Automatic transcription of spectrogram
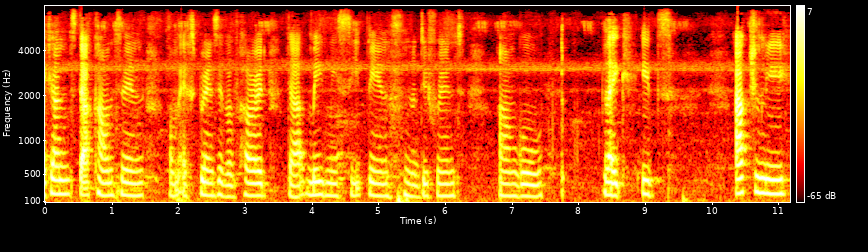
I can start counting um experiences i've heard that made me see things in a different angle. Like it actually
